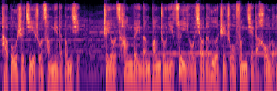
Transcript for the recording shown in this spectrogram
它不是技术层面的东西。只有仓位能帮助你最有效地遏制住风险的喉咙，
